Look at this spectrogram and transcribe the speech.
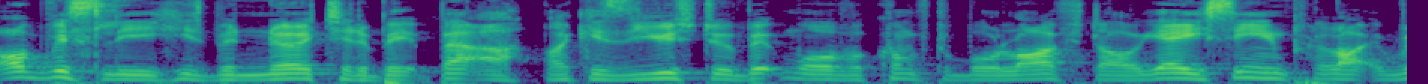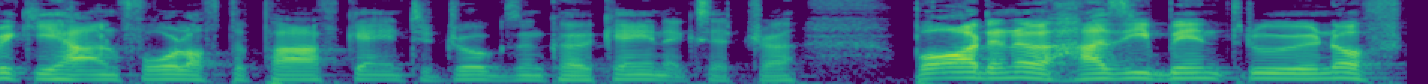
obviously he's been nurtured a bit better. Like he's used to a bit more of a comfortable lifestyle. Yeah, he's seen like Ricky Hatton fall off the path, get into drugs and cocaine, etc. But I don't know, has he been through enough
